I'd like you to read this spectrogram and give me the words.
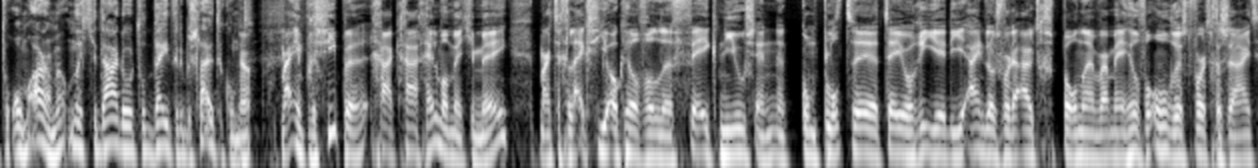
te omarmen, omdat je daardoor tot betere besluiten komt. Ja, maar in principe ga ik graag helemaal met je mee. Maar tegelijk zie je ook heel veel uh, fake nieuws en uh, complottheorieën die eindeloos worden uitgesponnen, waarmee heel veel onrust wordt gezaaid.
